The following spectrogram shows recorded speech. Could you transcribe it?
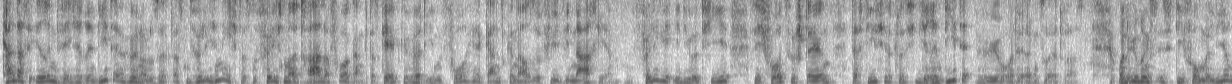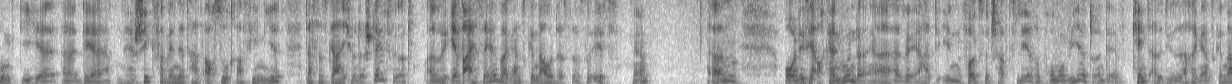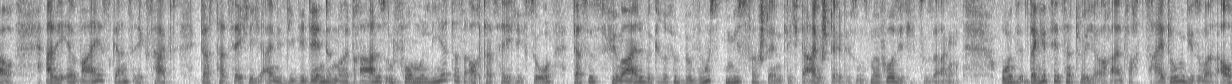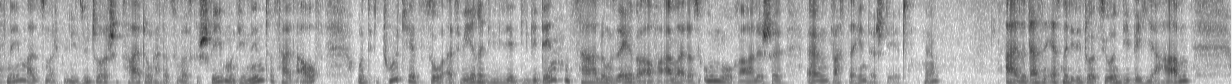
Kann das irgendwelche Rendite erhöhen oder so etwas? Natürlich nicht. Das ist ein völlig neutraler Vorgang. Das Geld gehört Ihnen vorher ganz genauso viel wie nachher. Eine völlige Idiotie, sich vorzustellen, dass dies hier plötzlich die Rendite erhöhe oder irgend so etwas. Und übrigens ist die Formulierung, die hier äh, der Herr Schick verwendet hat, auch so raffiniert, dass das gar nicht unterstellt wird. Also er weiß selber ganz genau, dass das so ist. Ja? Ähm, und ist ja auch kein Wunder. Ja? Also er hat in Volkswirtschaftslehre promoviert und er kennt also diese Sache ganz genau. Also er weiß ganz exakt, dass tatsächlich eine Dividende neutral ist und formuliert das auch tatsächlich so, dass es für meine Begriffe bewusst missverständlich dargestellt ist, um es mal vorsichtig zu sagen. Und dann gibt es jetzt natürlich auch einfach Zeitungen, die sowas aufnehmen. Also zum Beispiel die Süddeutsche Zeitung hat dazu was geschrieben und die nimmt das halt auf und tut jetzt so, als wäre diese Dividendenzahlung selber auf einmal das Unmoralische, ähm, was dahinter steht. Ja? Also, das ist erstmal die Situation, die wir hier haben.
